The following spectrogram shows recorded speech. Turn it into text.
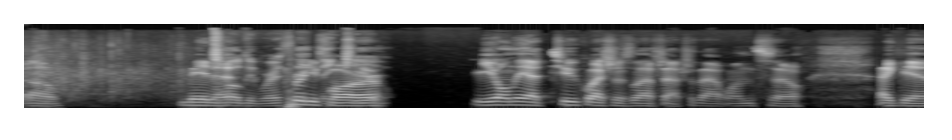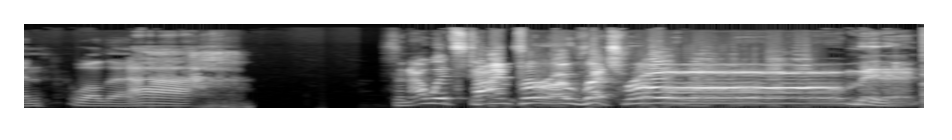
Oh, Made it totally worth pretty it. Far. you. You. only had two questions left after that one. So again, well done. Ah, So now it's time for a retro minute.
